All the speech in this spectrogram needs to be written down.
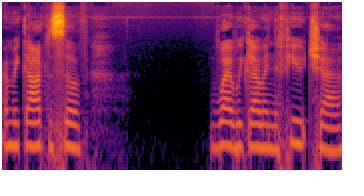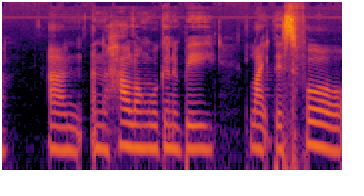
And regardless of where we go in the future and and how long we're going to be like this for,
